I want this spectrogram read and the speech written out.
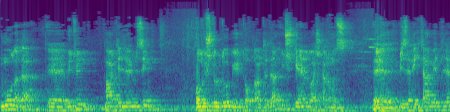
Muğla'da e, bütün partililerimizin oluşturduğu bir toplantıda üç genel başkanımız e, bizlere hitap ettiler.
